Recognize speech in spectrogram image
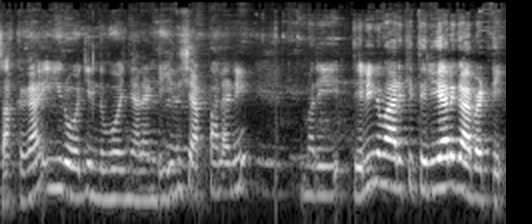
చక్కగా ఈ రోజు ఇందు భోజనాలండి. ఇది చెప్పాలని మరి తెలియని వారికి తెలియాలి కాబట్టి.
